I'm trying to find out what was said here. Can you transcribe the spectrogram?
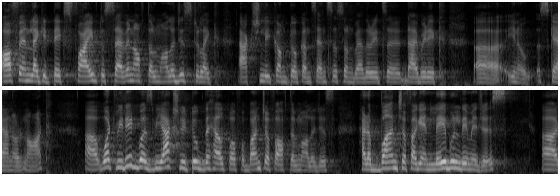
Often like it takes five to seven ophthalmologists to like actually come to a consensus on whether it's a diabetic uh, you know, scan or not. Uh, what we did was we actually took the help of a bunch of ophthalmologists, had a bunch of, again, labeled images, uh,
